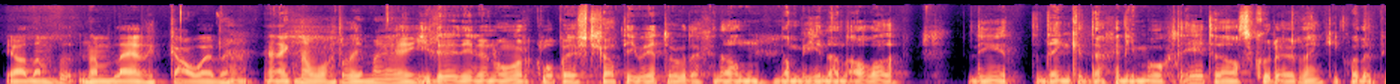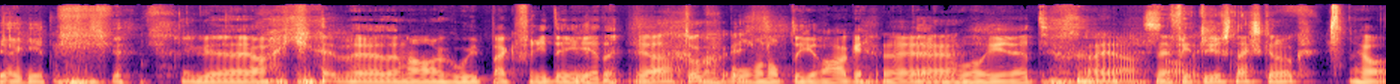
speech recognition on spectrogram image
ja, dan, dan blijf je kou hebben. Ja, ik- Dan wordt het alleen maar erger. Iedereen die een hongerklop heeft gehad, die weet ook dat je dan, dan begint aan alle dingen te denken dat je niet mocht eten als coureur, denk ik. Wat heb jij gegeten? Ik, eh, ja, ik heb eh, daarna een goed pak frieten gegeten. Ja, toch? Om bovenop te geraken. Ja, ja, Dat heeft ja. me wel gered. Ah, ja, Zijn zalig. frituursnacks kan ook? Ja,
